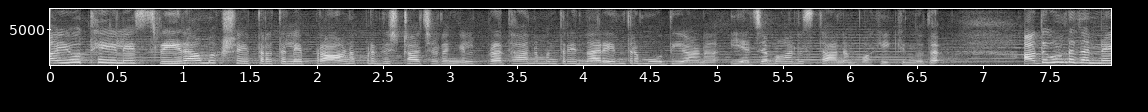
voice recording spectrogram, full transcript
അയോധ്യയിലെ ശ്രീരാമക്ഷേത്രത്തിലെ പ്രാണപ്രതിഷ്ഠാ ചടങ്ങിൽ പ്രധാനമന്ത്രി നരേന്ദ്രമോദിയാണ് യജമാന സ്ഥാനം വഹിക്കുന്നത്. അതുകൊണ്ട് തന്നെ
